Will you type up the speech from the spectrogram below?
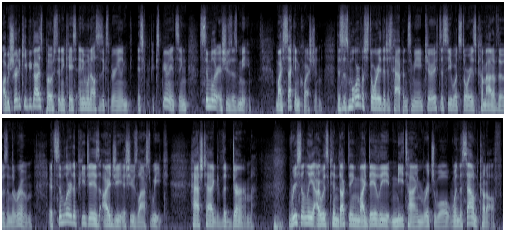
I'll be sure to keep you guys posted in case anyone else is experiencing, is experiencing similar issues as me. My second question. This is more of a story that just happened to me and curious to see what stories come out of those in the room. It's similar to PJ's IG issues last week. Hashtag the derm. Recently, I was conducting my daily me time ritual when the sound cut off,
